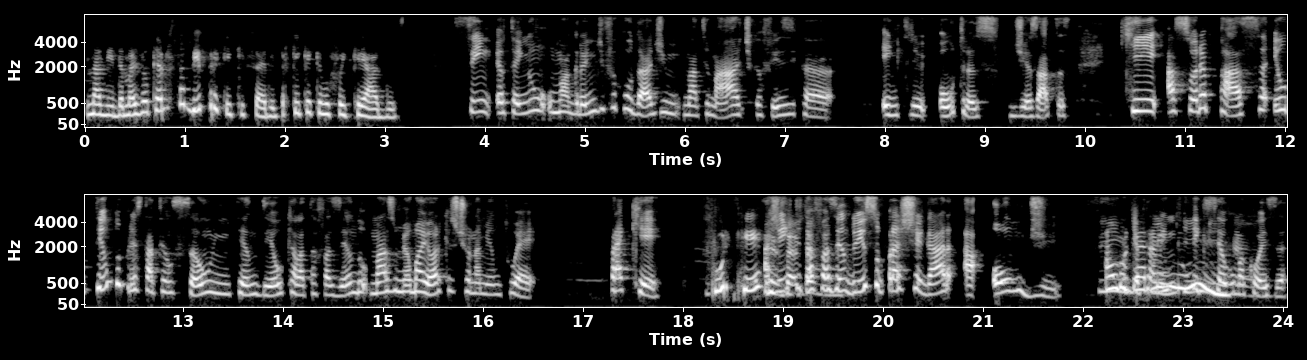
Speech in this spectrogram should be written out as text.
na vida, mas eu quero saber pra que que serve, pra que que aquilo foi criado. Sim, eu tenho uma grande dificuldade em matemática, física, entre outras de exatas, que a Sora passa, eu tento prestar atenção e entender o que ela tá fazendo, mas o meu maior questionamento é: pra quê? Por quê? A gente tá Exatamente. fazendo isso pra chegar aonde? Sim, Ao Porque lugar pra mim tem que ser alguma coisa.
